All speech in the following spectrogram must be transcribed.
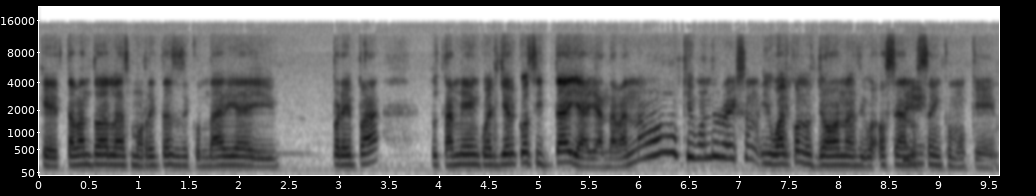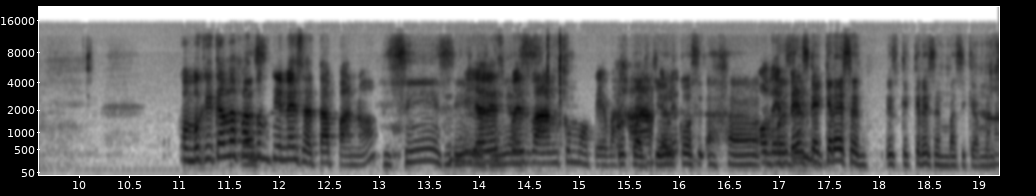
que estaban todas las morritas de secundaria y prepa, pues también cualquier cosita y ahí andaban, no, que One Direction, igual con los Jonas, igual, o sea, no sé, como que, Como que cada Las- fandom tiene esa etapa, ¿no? sí, sí. y ya después van como que bajando. cualquier cosa, ajá, O pues es que crecen, es que crecen básicamente,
